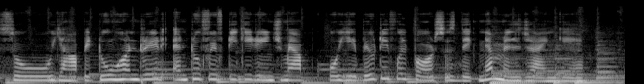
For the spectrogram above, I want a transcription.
सो so, यहाँ पे 200 एंड 250 की रेंज में आपको ये ब्यूटीफुल पर्सेस देखने मिल जाएँगे।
